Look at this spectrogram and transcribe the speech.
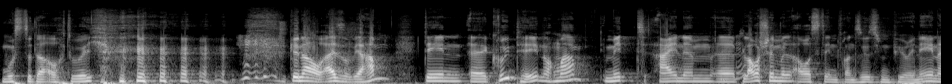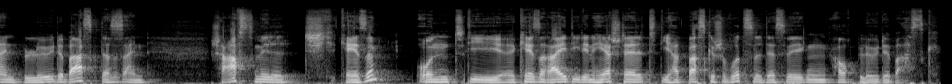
musste da auch durch. genau, also wir haben den äh, Grüntee nochmal mit einem äh, mhm. Blauschimmel aus den französischen Pyrenäen, ein Bleu de Basque. Das ist ein Schafsmilchkäse. Und die äh, Käserei, die den herstellt, die hat baskische Wurzel, deswegen auch Bleu de Basque.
